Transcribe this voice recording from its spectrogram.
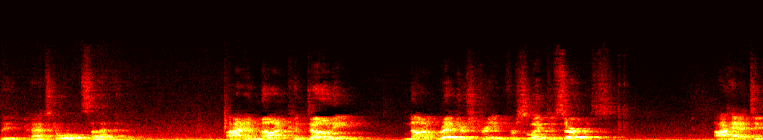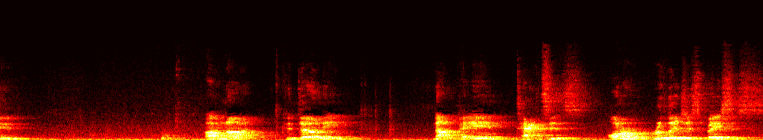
The pastoral side note. I am not condoning not registering for selective service. I had to. I'm not condoning not paying taxes on a religious basis.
